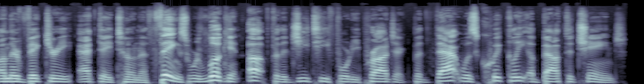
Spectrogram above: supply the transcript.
on their victory at Daytona. Things were looking up for the GT40 project, but that was quickly about to change.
